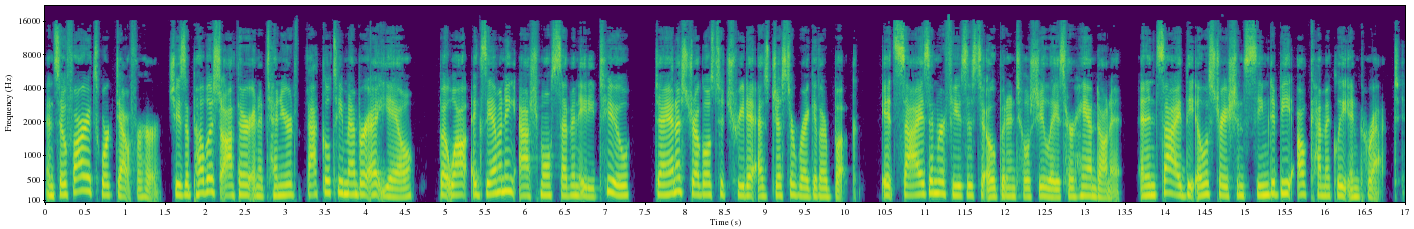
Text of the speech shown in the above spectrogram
And so far, it's worked out for her. She's a published author and a tenured faculty member at Yale. But while examining Ashmole 782, Diana struggles to treat it as just a regular book. It sighs and refuses to open until she lays her hand on it and inside the illustrations seem to be alchemically incorrect.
